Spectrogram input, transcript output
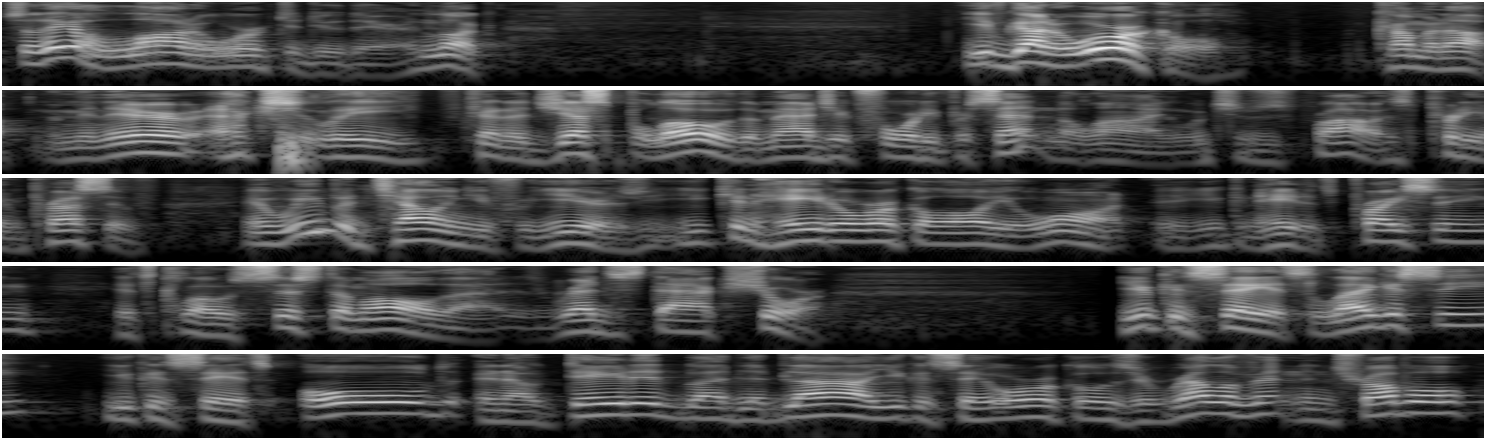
So they got a lot of work to do there. And look, you've got Oracle coming up. I mean, they're actually kind of just below the magic 40% in the line, which is wow, is pretty impressive. And we've been telling you for years, you can hate Oracle all you want. You can hate its pricing, its closed system, all that. Red stack, sure. You can say it's legacy. You can say it's old and outdated, blah, blah, blah. You can say Oracle is irrelevant and in trouble.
